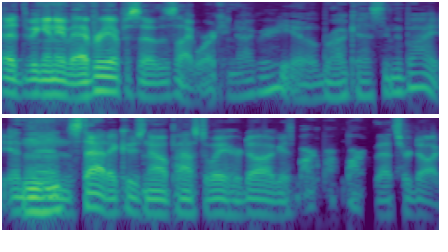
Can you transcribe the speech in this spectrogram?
at the beginning of every episode, it's like Working Dog Radio, broadcasting the bite. And Mhm. then Static, who's now passed away, her dog is bark, bark, bark. That's her dog.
